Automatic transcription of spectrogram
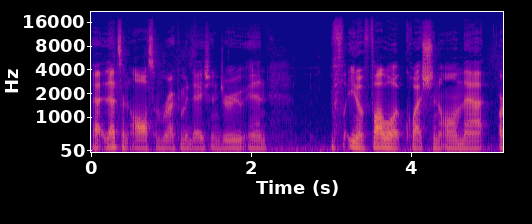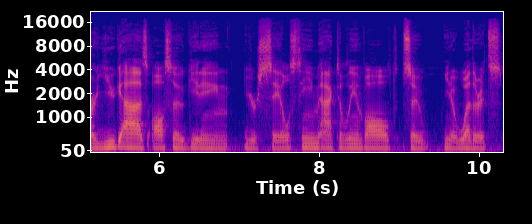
That's an awesome recommendation drew and you know follow up question on that. Are you guys also getting your sales team actively involved? So you know whether it's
